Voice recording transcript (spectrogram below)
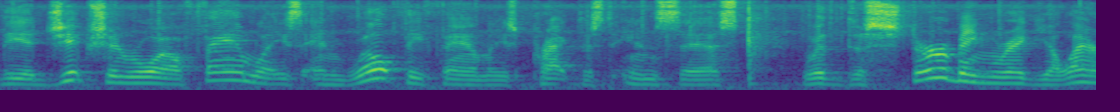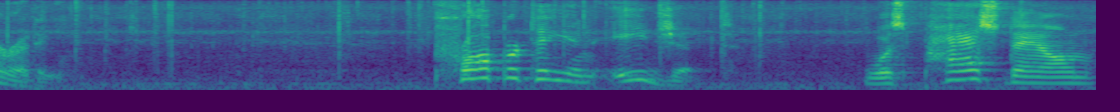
The Egyptian royal families and wealthy families practiced incest with disturbing regularity. Property in Egypt was passed down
